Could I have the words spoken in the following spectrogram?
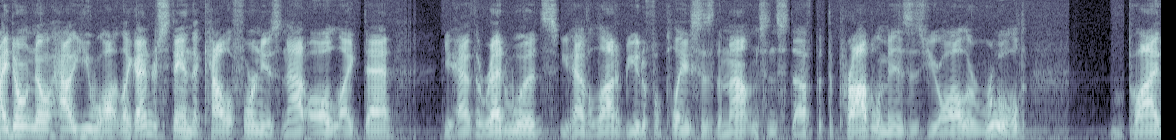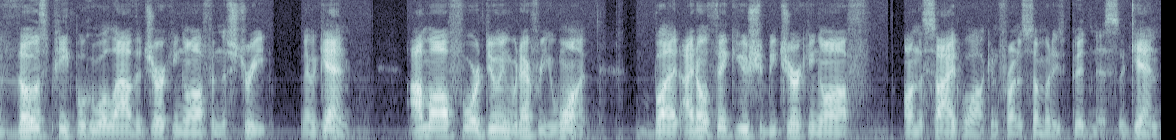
I don't know how you all like. I understand that California is not all like that. You have the redwoods, you have a lot of beautiful places, the mountains and stuff. But the problem is, is you all are ruled by those people who allow the jerking off in the street. Now again, I'm all for doing whatever you want, but I don't think you should be jerking off on the sidewalk in front of somebody's business. Again,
